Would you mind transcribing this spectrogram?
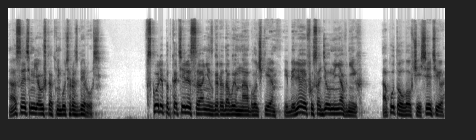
А с этим я уж как-нибудь разберусь. Вскоре подкатили сани с городовым на облучке, и Беляев усадил меня в них, опутал ловчей сетью,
